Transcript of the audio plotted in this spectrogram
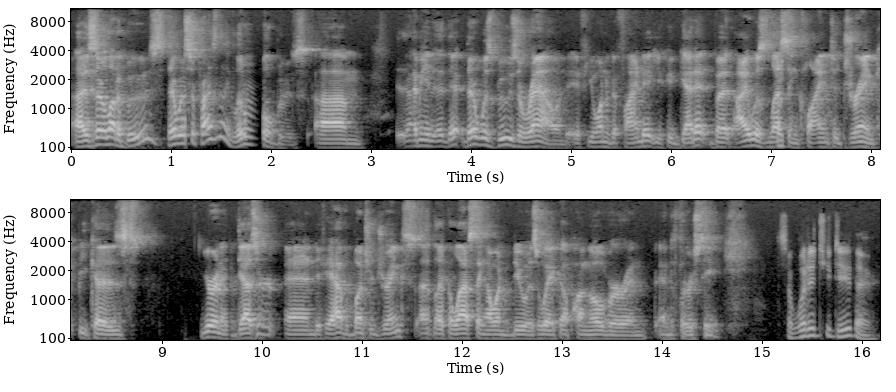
Uh, is there a lot of booze? There was surprisingly little booze. Um, I mean, there, there was booze around. If you wanted to find it, you could get it. But I was less inclined to drink because you're in a desert, and if you have a bunch of drinks, like the last thing I want to do is wake up hungover and, and thirsty. So what did you do there?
